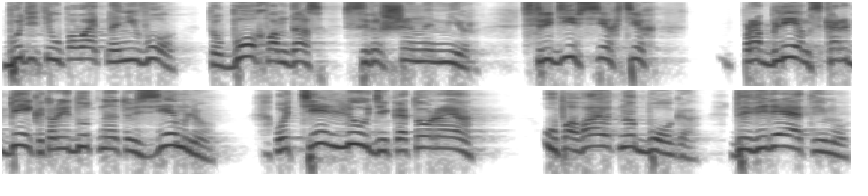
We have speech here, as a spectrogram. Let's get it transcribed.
будете уповать на Него, то Бог вам даст совершенный мир. Среди всех тех проблем, скорбей, которые идут на эту землю, вот те люди, которые уповают на Бога, доверяют Ему,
